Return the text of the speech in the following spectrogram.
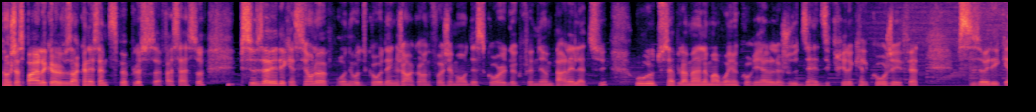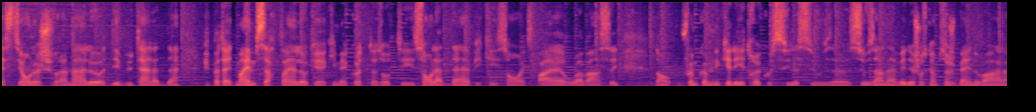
Donc, j'espère que vous en connaissez un petit peu plus euh, face à ça. Puis, si vous avez des questions pour, au niveau du coding, j'ai encore une fois, j'ai mon Discord, là, vous pouvez venir me parler là-dessus. Ou tout simplement m'envoyer un courriel. je vous indiquerai quel cours j'ai fait. Si vous avez des questions, là, je suis vraiment là, débutant là-dedans. Puis, peut-être même certains là, qui m'écoutent, eux autres, ils sont là-dedans, puis qui sont experts ou avancés. Donc, vous pouvez me communiquer des trucs aussi là, si, vous, euh, si vous en avez, des choses comme ça. Je suis bien ouvert.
